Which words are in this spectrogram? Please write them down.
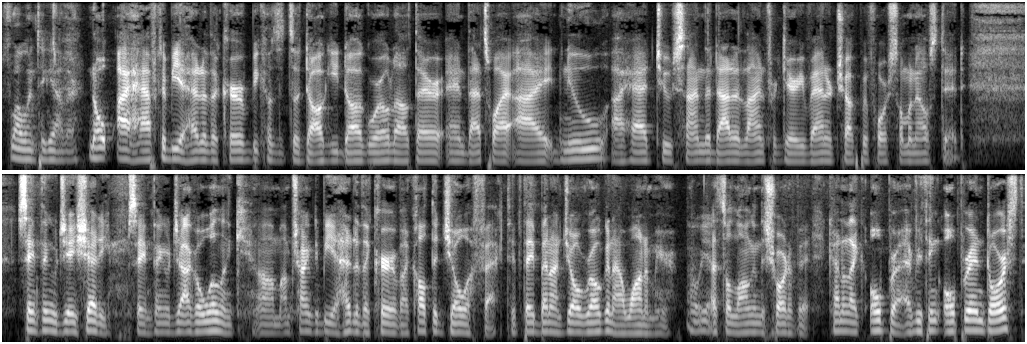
flowing together? Nope, I have to be ahead of the curve because it's a dog eat dog world out there, and that's why I knew I had to sign the dotted line for Gary Vaynerchuk before someone else did. Same thing with Jay Shetty. Same thing with Jocko Willink. Um, I'm trying to be ahead of the curve. I call it the Joe effect. If they've been on Joe Rogan, I want them here. Oh, yeah. That's the long and the short of it. Kind of like Oprah. Everything Oprah endorsed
